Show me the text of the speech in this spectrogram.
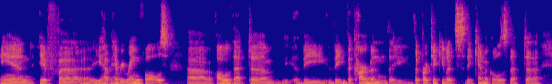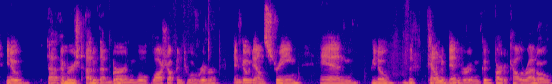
And if uh, you have heavy rainfalls, uh, all of that, um, the the the carbon, the the particulates, the chemicals that uh, you know uh, emerged out of that burn will wash up into a river and go downstream. And you know, the town of Denver and good part of Colorado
